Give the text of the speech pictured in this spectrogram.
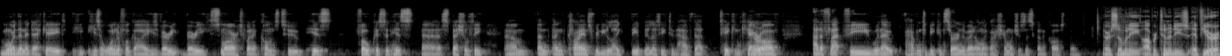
more than a decade. He, he's a wonderful guy. He's very, very smart when it comes to his focus and his uh, specialty. Um, and, and clients really like the ability to have that taken care of at a flat fee without having to be concerned about, oh my gosh, how much is this going to cost me? There are so many opportunities. If you're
